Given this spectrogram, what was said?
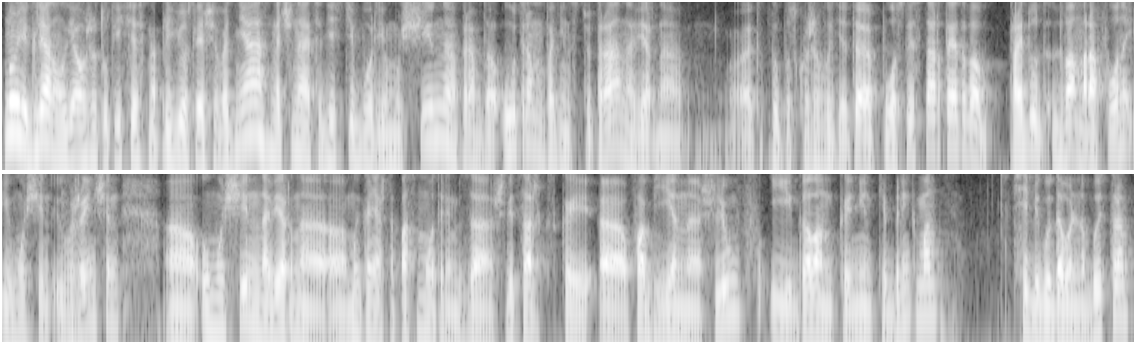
Ну и глянул я уже тут, естественно, превью следующего дня. Начинается десятиборье мужчин, правда, утром в 11 утра, наверное, этот выпуск уже выйдет э, после старта этого. Пройдут два марафона и у мужчин, и у женщин. Э, у мужчин, наверное, э, мы, конечно, посмотрим за швейцарской Фабьен Шлюмф и голландкой Нинки Бринкман. Все бегут довольно быстро.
